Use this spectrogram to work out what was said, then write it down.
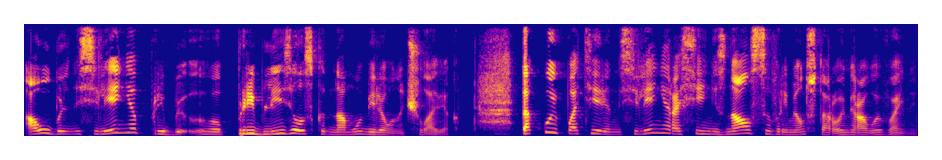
а убыль населения э, приблизилась к 1 миллиону человек. Такой потери населения Россия не знала со времен Второй мировой войны.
